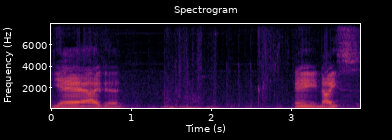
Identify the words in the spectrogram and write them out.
Yeah, I did. Hey, nice.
